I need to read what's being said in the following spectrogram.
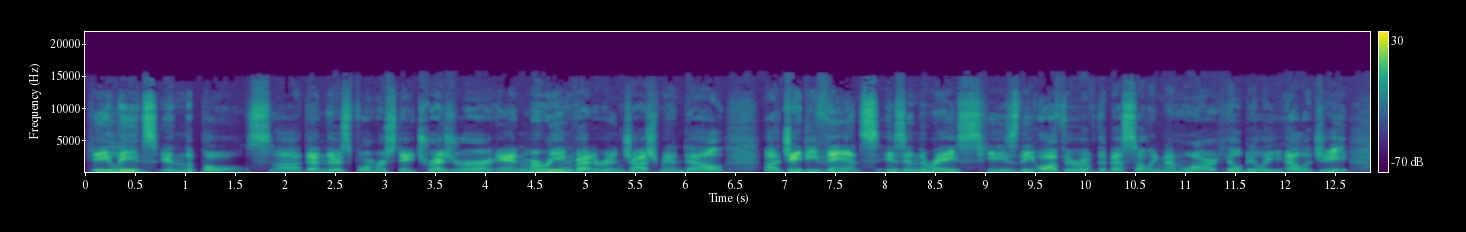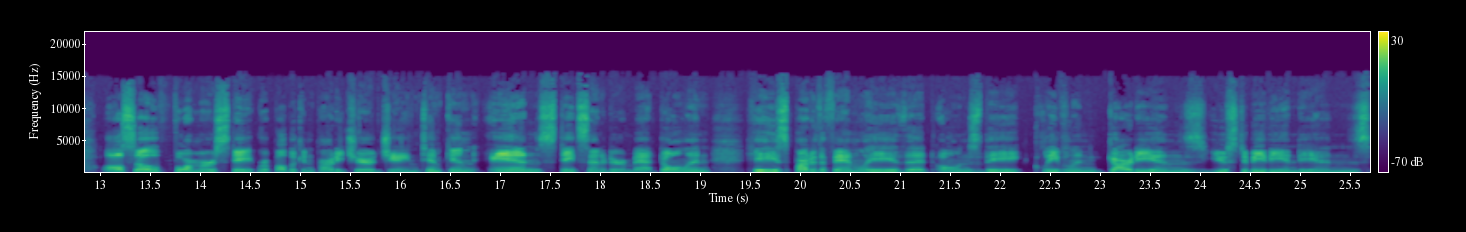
He leads in the polls. Uh, then there's former state treasurer and Marine veteran Josh Mandel. Uh, J.D. Vance is in the race. He's the author of the best selling memoir Hillbilly Elegy. Also, former state Republican Party chair Jane Timken and state senator Matt Dolan. He's part of the family that owns the Cleveland Guardians, used to be the Indians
